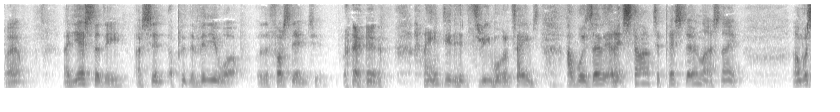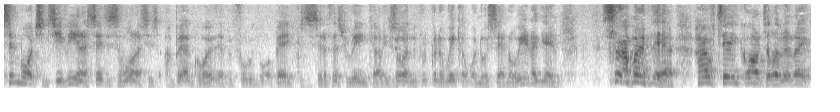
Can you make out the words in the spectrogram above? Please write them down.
Right? And yesterday I sent I put the video up of the first empty. And I emptied it three more times. I was out and it started to piss down last night. And we're sitting watching TV, and I said to someone, I says, I better go out there before we go to bed, because I said, if this rain carries on, we're going to wake up with no central heating again. So I'm out there, half ten, quarter to eleven at night,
